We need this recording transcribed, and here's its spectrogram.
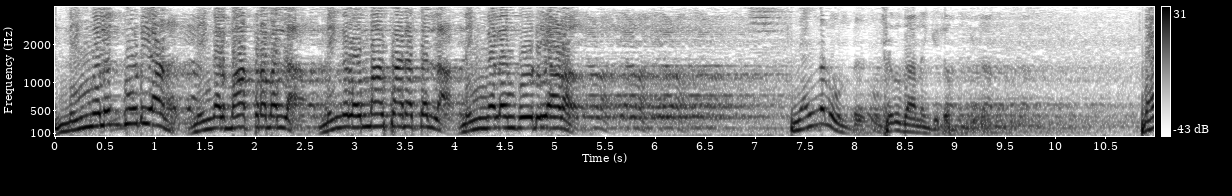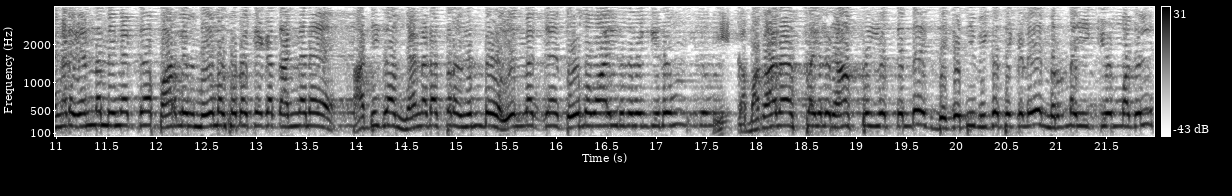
നിങ്ങളും കൂടിയാണ്. നിങ്ങൾ മാത്രമല്ല. നിങ്ങൾ ഒന്നാം സ്ഥാനത്തല്ല. നിങ്ങളും കൂടിയാണ്. ഞങ്ങളുണ്ട് ചെറുതാണെങ്കിലും. ഞങ്ങളുടെ എണ്ണം നിങ്ങൾക്ക് പാർലമെന്റ് നിയമസഭയ്ക്കകത്ത് അങ്ങനെ അധികം ഞങ്ങളുടെ അത്ര ഉണ്ടോ എന്നൊക്കെ തോന്നുമായിരുന്നുവെങ്കിലും ഈ മഹാരാഷ്ട്രയിലെ രാഷ്ട്രീയത്തിന്റെ ഗതി വിഗതികളെ നിർണയിക്കും അതിൽ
